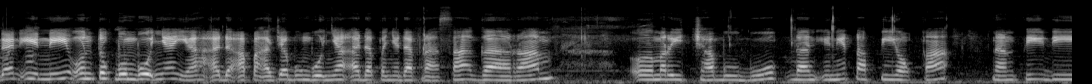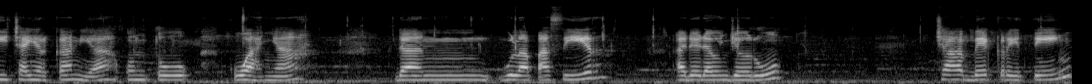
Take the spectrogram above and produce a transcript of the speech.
Dan ini untuk bumbunya ya, ada apa aja bumbunya? Ada penyedap rasa, garam, e, merica bubuk dan ini tapioka nanti dicairkan ya untuk kuahnya. Dan gula pasir ada daun jeruk cabai keriting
